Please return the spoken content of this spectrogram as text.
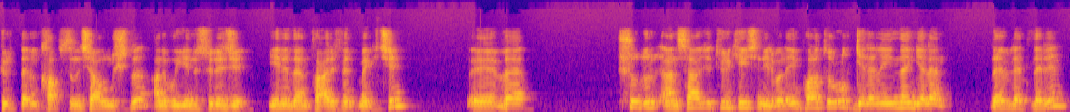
Kürtlerin kapısını çalmıştı. Hani bu yeni süreci yeniden tarif etmek için Ee, ve şudur yani sadece Türkiye için değil böyle imparatorluk geleneğinden gelen devletlerin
